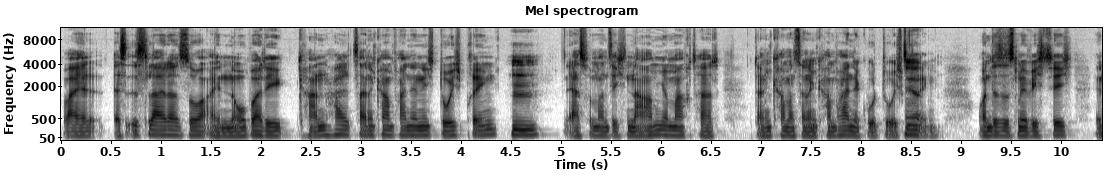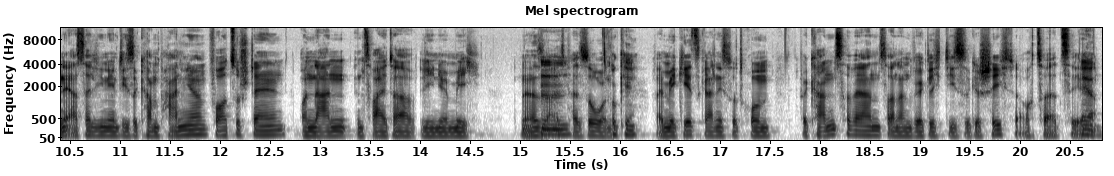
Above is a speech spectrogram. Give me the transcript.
Weil es ist leider so, ein Nobody kann halt seine Kampagne nicht durchbringen. Mhm. Erst wenn man sich einen Namen gemacht hat, dann kann man seine Kampagne gut durchbringen. Ja. Und es ist mir wichtig, in erster Linie diese Kampagne vorzustellen und dann in zweiter Linie mich ne, so mhm. als Person. Okay. Weil mir geht es gar nicht so darum, bekannt zu werden, sondern wirklich diese Geschichte auch zu erzählen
